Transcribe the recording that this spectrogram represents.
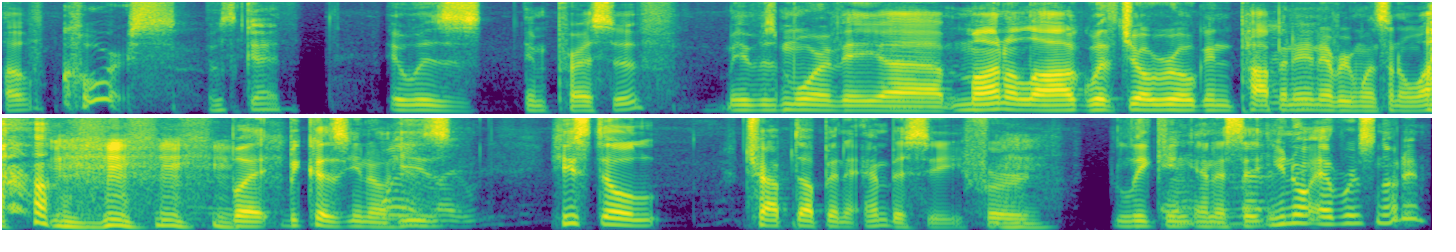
Of course. It was good. It was impressive. It was more of a uh, monologue with Joe Rogan popping in every once in a while. but because, you know, he's he's still trapped up in an embassy for Mhm. leaking NSA. You know Edward Snowden?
